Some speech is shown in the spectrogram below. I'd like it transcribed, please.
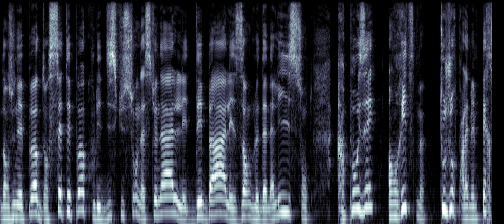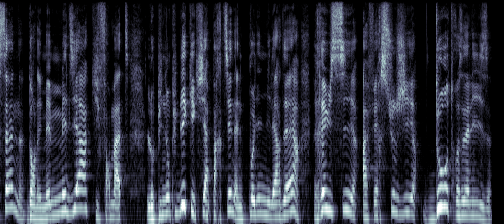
dans une époque, dans cette époque où les discussions nationales, les débats, les angles d'analyse sont imposés en rythme, toujours par les mêmes personnes, dans les mêmes médias qui formatent l'opinion publique et qui appartiennent à une poignée de milliardaires, réussir à faire surgir d'autres analyses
